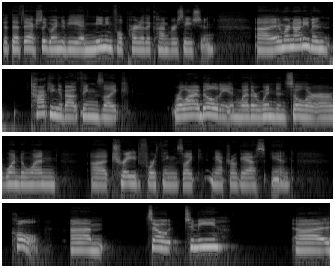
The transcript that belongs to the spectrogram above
that that's actually going to be a meaningful part of the conversation. Uh, and we're not even talking about things like reliability and whether wind and solar are one to one trade for things like natural gas and coal. Um, so to me, uh,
